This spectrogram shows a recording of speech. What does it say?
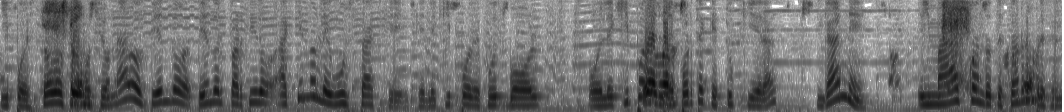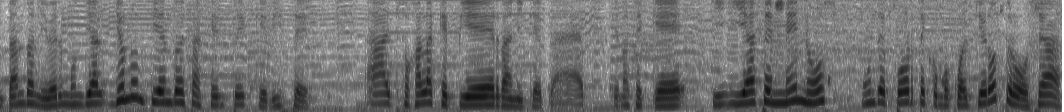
y pues todos emocionados viendo, viendo el partido. ¿A quién no le gusta que, que el equipo de fútbol o el equipo del deporte que tú quieras gane? Y más cuando te están representando a nivel mundial. Yo no entiendo a esa gente que dice, ay, pues ojalá que pierdan y que, ah, pues, que no sé qué, y, hace menos un deporte como cualquier otro, o sea,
